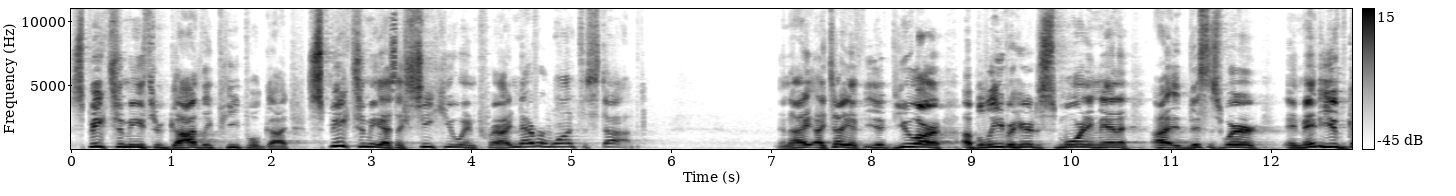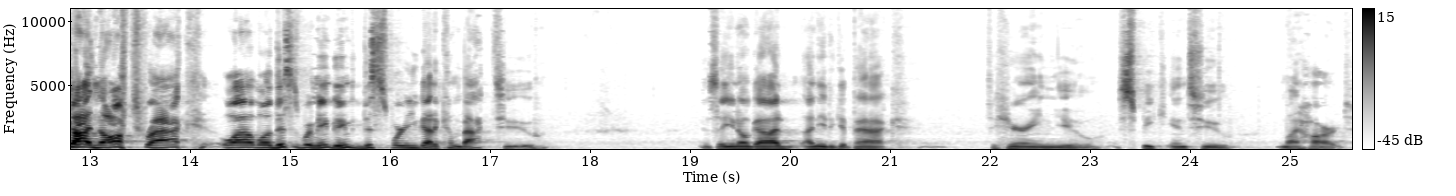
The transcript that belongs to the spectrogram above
Speak to me through godly people, God. Speak to me as I seek you in prayer. I never want to stop. And I, I tell you, if, if, you are a believer here this morning, man, I, this is where, and maybe you've gotten off track. Well, well, this is where maybe, maybe this is where you got to come back to and say, you know, God, I need to get back to hearing you speak into my heart.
